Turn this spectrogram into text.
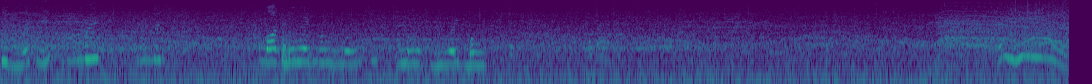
He make me, like, boom, boom, boom, be like, boom. My bad. Hey, you!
